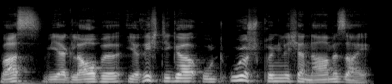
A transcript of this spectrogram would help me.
was, wie er glaube, ihr richtiger und ursprünglicher Name sei.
